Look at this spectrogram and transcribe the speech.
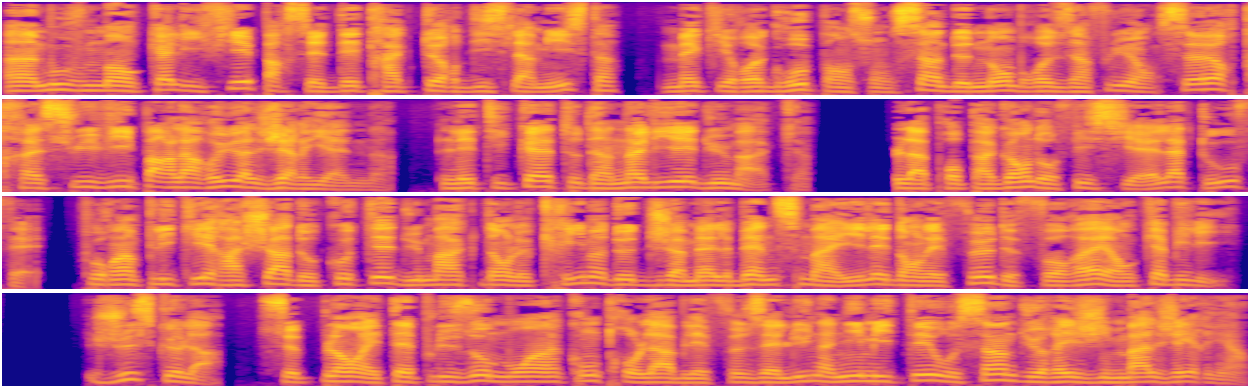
un mouvement qualifié par ses détracteurs d'islamistes, mais qui regroupe en son sein de nombreux influenceurs très suivis par la rue algérienne, l'étiquette d'un allié du MAC. La propagande officielle a tout fait, pour impliquer Rachad aux côtés du MAC dans le crime de Jamel Ben Smaïl et dans les feux de forêt en Kabylie. Jusque-là, ce plan était plus ou moins contrôlable et faisait l'unanimité au sein du régime algérien.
